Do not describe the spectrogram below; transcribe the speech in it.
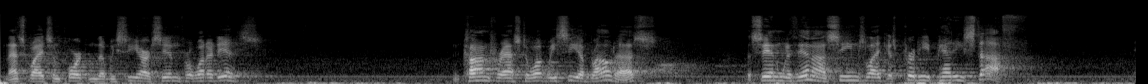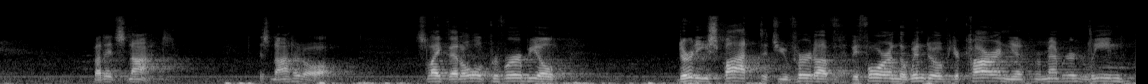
And that's why it's important that we see our sin for what it is. In contrast to what we see about us, the sin within us seems like it's pretty petty stuff. But it's not. It's not at all. It's like that old proverbial dirty spot that you've heard of before in the window of your car, and you remember lean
